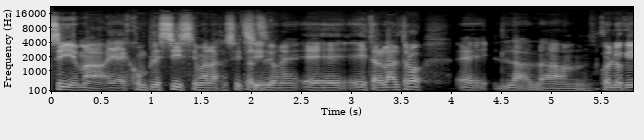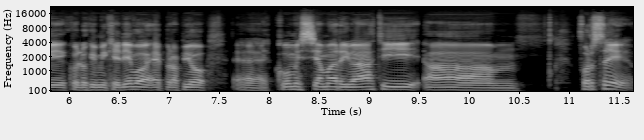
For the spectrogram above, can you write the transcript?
Sì, ma è complessissima la situazione sì. e, e, tra l'altro eh, la, la, quello, che, quello, che, mi chiedevo è proprio eh, come siamo arrivati a forse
